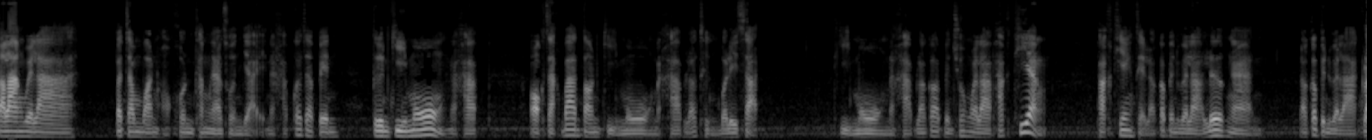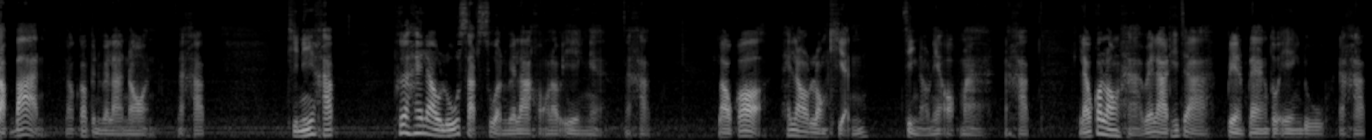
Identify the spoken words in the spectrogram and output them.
ตารางเวลาประจำวันของคนทำงานส่วนใหญ่นะครับ ก็จะเป็นตื่นกี่โมงนะครับ ออกจากบ้านตอนกี่โมงนะครับ แล้วถึงบริษัท กี่โมงนะครับ แล้วก็เป็นช่วงเวลาพักเที่ยง พักเที่ยงเสร็จแล้วก็เป็นเวลาเลิกงาน แล้วก็เป็นเวลากลับบ้าน แล้วก็เป็นเวลานอนนะครับ ทีนี้ครับเพื่อให้เรารู้สัดส่วนเวลาของเราเองเนี่ยนะครับ เราก็ให้เราลองเขียนสิ่งเหล่านี้ออกมานะครับ แล้วก็ลองหาเวลาที่จะเปลี่ยนแปลงตัวเองดูนะครับ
